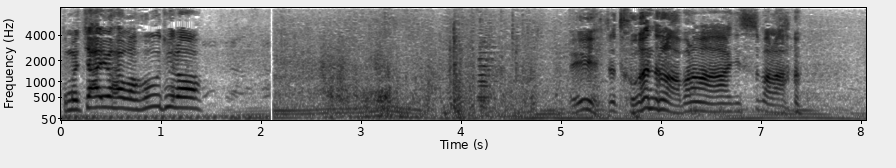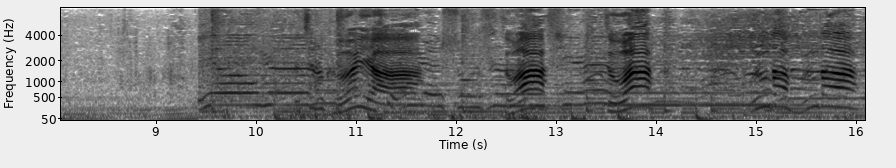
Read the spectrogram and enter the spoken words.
怎么加油还往后退了？哎，这头按到喇叭了吗？你试把了。这技术可以啊！走啊，走啊！不用大，不用大。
